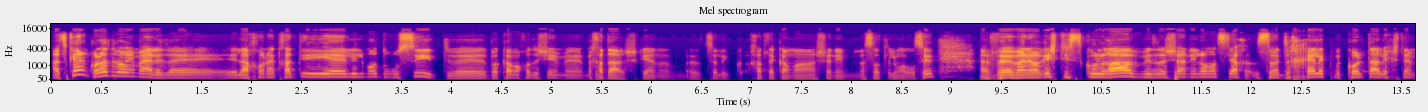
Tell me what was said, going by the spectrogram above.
אז כן, כל הדברים האלה, זה... לאחרונה התחלתי אה, ללמוד רוסית, ובכמה חודשים אה, מחדש, כן? יוצא לי אחת לכמה שנים לנסות ללמוד רוסית, ו... ואני מרגיש תסכול רב בזה שאני לא מצליח, זאת אומרת, זה חלק מכל תהליך שאתם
